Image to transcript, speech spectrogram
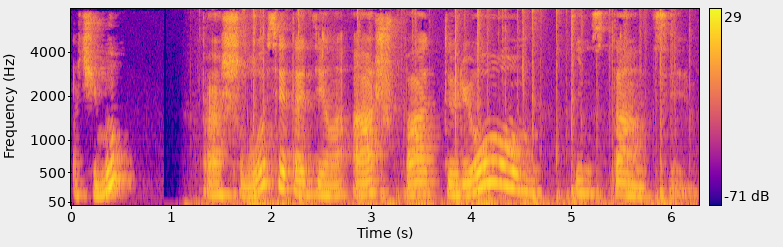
Почему? Прошлось это дело аж по трем инстанциям.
